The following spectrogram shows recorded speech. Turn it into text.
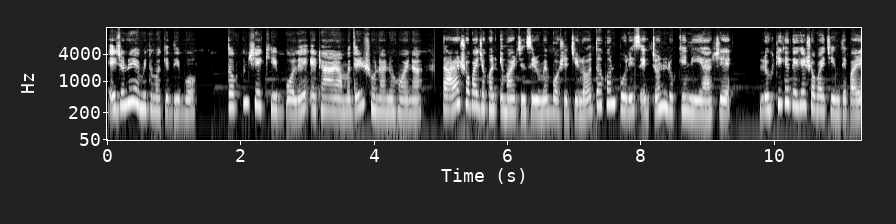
এই জন্যই আমি তোমাকে দিব। তখন সে কি বলে, এটা আর আমাদের শোনানো হয় না। তারা সবাই যখন ইমার্জেন্সি রুমে বসেছিল, তখন পুলিশ একজন লোককে নিয়ে আসে। লোকটিকে দেখে সবাই চিনতে পারে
